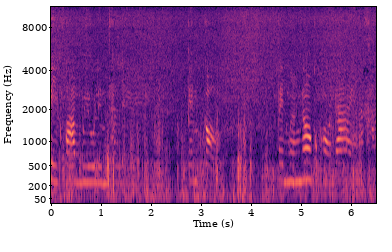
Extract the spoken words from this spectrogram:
น ควา มวิวริมทะเล เป็นเกาะ เป็นเมืองนอกก็พอได้นะคะ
